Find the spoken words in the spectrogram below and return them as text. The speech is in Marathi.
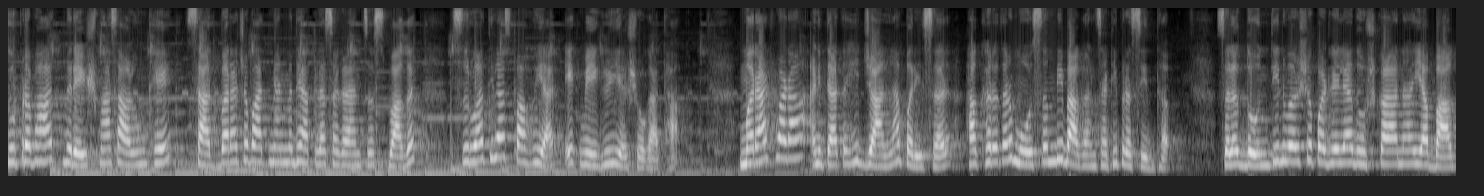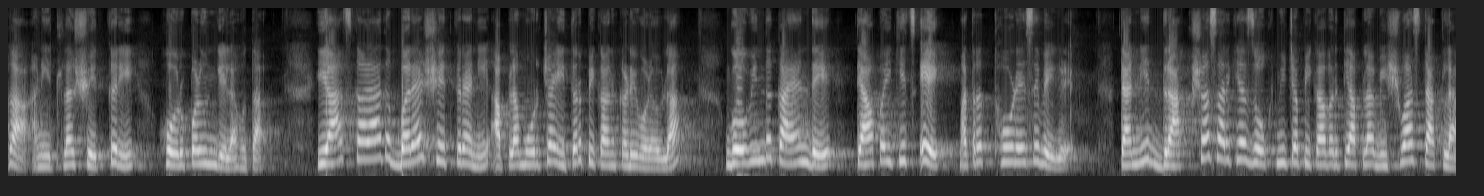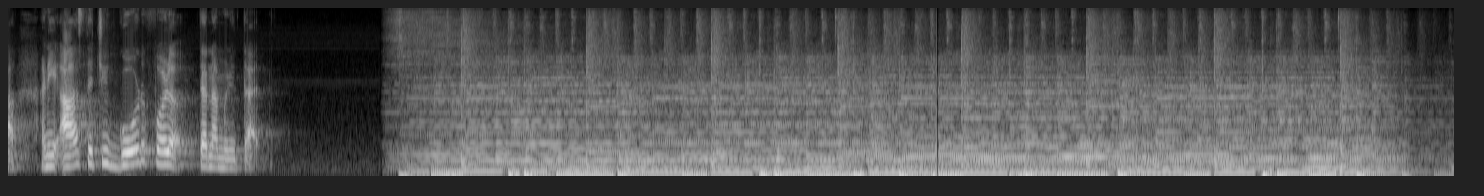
सुप्रभात मी रेश्मा साळुंखे. सातबाराच्या बातम्यांमध्ये आपल्या सगळ्यांचं स्वागत. सुरुवातीलाच पाहूयात एक वेगळी यशोगाथा. मराठवाडा आणि त्यातही जालना परिसर हा खरं तर मोसंबी बागांसाठी प्रसिद्ध. सलग दोन तीन वर्ष पडलेल्या दुष्काळानं या बागा आणि इथला शेतकरी होरपळून गेला होता. याच काळात बऱ्याच शेतकऱ्यांनी आपला मोर्चा इतर पिकांकडे वळवला. गोविंद कायंदे त्यापैकीच एक मात्र थोडेसे वेगळे. त्यांनी द्राक्षासारख्या जोखमीच्या पिकावरती आपला विश्वास टाकला आणि आज त्याची गोड फळं त्यांना मिळतात.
